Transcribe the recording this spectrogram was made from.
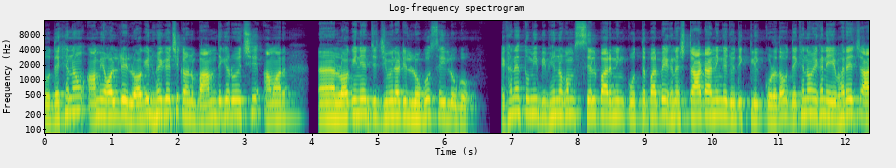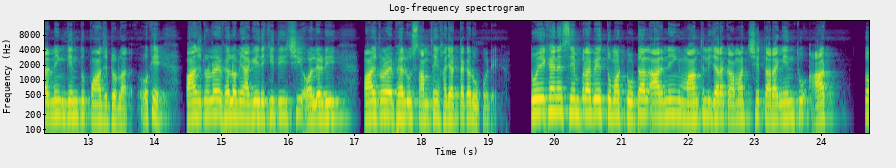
তো দেখে নাও, আমি অলরেডি লগ ইন হয়ে গেছি, কারণ বাম দিকে রয়েছে আমার লগ ইনের যে জিমেল আইডির লোগো সেই লোগো এখানে তুমি বিভিন্ন রকম সেলফ আর্নিং করতে পারবে। এখানে স্টার্ট আর্নিংয়ে যদি ক্লিক করে দাও, দেখে নাও এখানে এভারেজ আর্নিং কিন্তু পাঁচ ডলার ওকে পাঁচ ডলারের ভ্যালু আমি আগেই দেখিয়ে দিয়েছি অলরেডি পাঁচ ডলারের ভ্যালু সামথিং হাজার টাকার উপরে। তো এখানে সেম পাবে তোমার টোটাল আর্নিং মান্থলি যারা কামাচ্ছে, তারা কিন্তু আটশো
